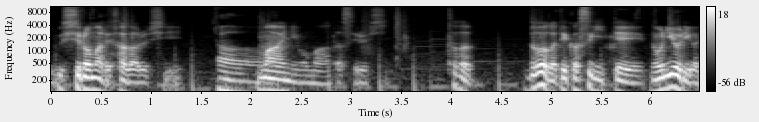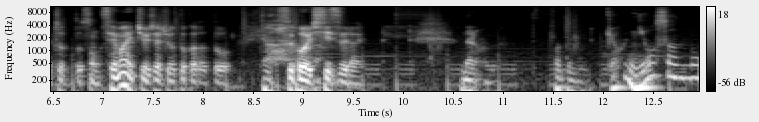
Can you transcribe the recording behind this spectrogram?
後ろまで下がるし。前にもまあ出せるし。ただ、ドアがでかすぎて乗り降りがちょっとその狭い駐車場とかだとすごいしづらい。なるほど。まあ、でも逆に庭さんの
